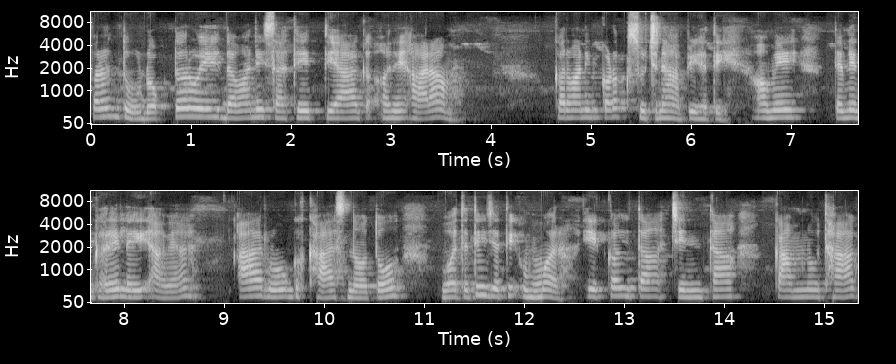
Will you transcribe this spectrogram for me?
પરંતુ ડૉક્ટરોએ દવાની સાથે ત્યાગ અને આરામ કરવાની કડક સૂચના આપી હતી. અમે તેમને ઘરે લઈ આવ્યા. આ રોગ ખાસ નહોતો. વધતી જતી ઉંમર, એકલતા, ચિંતા, કામનો થાક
